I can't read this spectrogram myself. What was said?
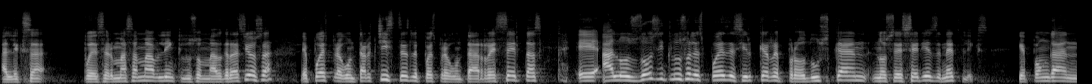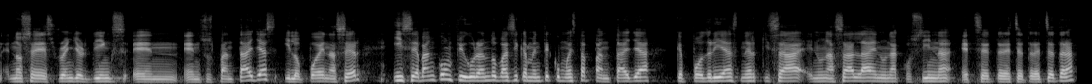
Alexa puede ser más amable, incluso más graciosa. Le puedes preguntar chistes, le puedes preguntar recetas. Eh, a los dos incluso les puedes decir que reproduzcan, no sé, series de Netflix que pongan, no sé, Stranger Things en, en sus pantallas y lo pueden hacer y se van configurando básicamente como esta pantalla que podrías tener quizá en una sala, en una cocina, etcétera, etcétera, etcétera.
